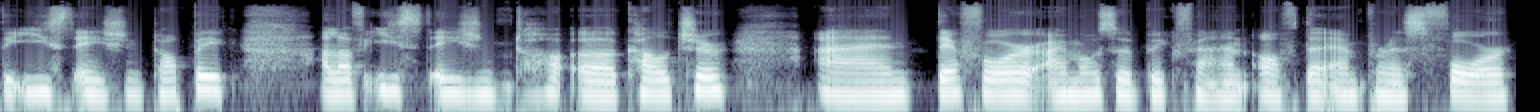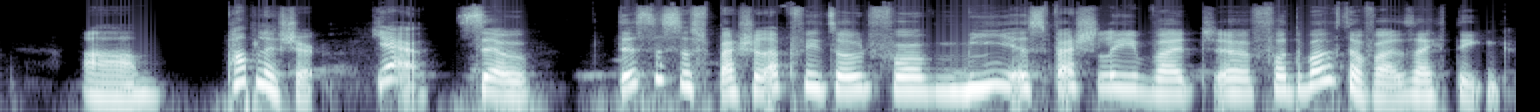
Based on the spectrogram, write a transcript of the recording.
the East Asian topic. I love East Asian to- uh, culture. And therefore, I'm also a big fan of the EmperorS4 um, publisher. Yeah. So this is a special episode for me, especially, but uh, for the both of us, I think.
